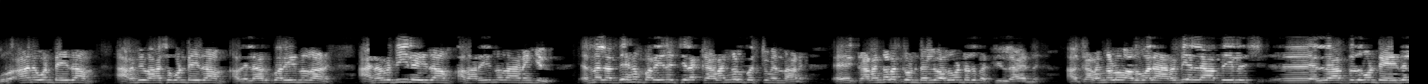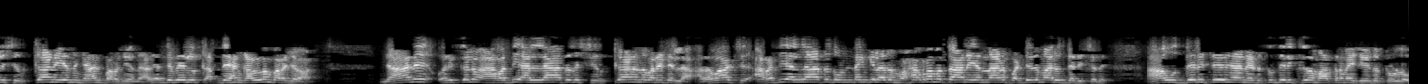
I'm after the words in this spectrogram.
ഖുർആൻ കൊണ്ട് എഴുതാം അറബി ഭാഷ കൊണ്ട് എഴുതാം അതെല്ലാവർക്കും അറിയുന്നതാണ്. അനറബിയിൽ എഴുതാം അത് അറിയുന്നതാണെങ്കിൽ എന്നാൽ അദ്ദേഹം പറയുന്ന ചില കളങ്ങൾ പറ്റുമെന്നാണ്. കളങ്ങളൊക്കെ ഉണ്ടല്ലോ അതുകൊണ്ട് അത് പറ്റില്ല എന്ന്. ആ കളങ്ങളും അതുപോലെ അറബി അല്ലാത്തതിൽ അല്ലാത്തത് കൊണ്ട് എഴുതൽ ശിർക്കാണ് എന്ന് ഞാൻ പറഞ്ഞു എന്ന്. അത് എന്റെ പേരിൽ അദ്ദേഹം കള്ളം പറഞ്ഞതാണ്. ഞാൻ ഒരിക്കലും അറബി അല്ലാത്തത് ഷിർക്കാണെന്ന് പറഞ്ഞിട്ടില്ല. അഥവാ അറബി അല്ലാത്തത് ഉണ്ടെങ്കിൽ അത് മൊഹറമത്താണ് എന്നാണ് പണ്ഡിതന്മാർ ഉദ്ധരിച്ചത്. ആ ഉദ്ധരിച്ചത് ഞാൻ എടുത്തുദ്ധരിക്കുക മാത്രമേ ചെയ്തിട്ടുള്ളൂ.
